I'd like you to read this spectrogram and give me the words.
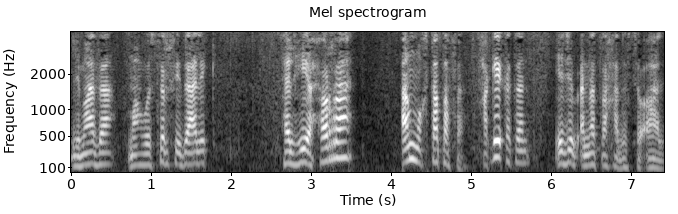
لماذا؟ ما هو السر في ذلك؟ هل هي حرة أم مختطفة؟ حقيقة يجب أن نطرح هذا السؤال.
